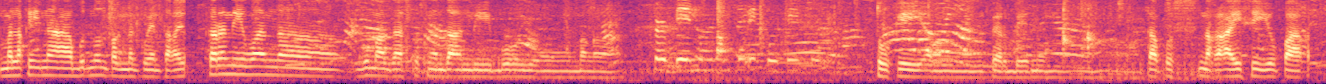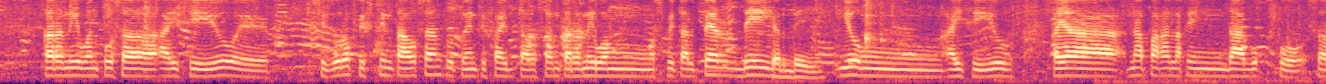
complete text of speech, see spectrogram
Malaki inaabot nun pag nagkwenta kayo. Karaniwan na gumagastos ng daan libo yung mga Per Venom lang po po. 2K ang per benum. Tapos naka-ICU pa. Karaniwan po sa ICU eh siguro 15,000 to 25,000 karaniwang hospital per day per day. yung ICU. Kaya napakalaking dagok po sa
